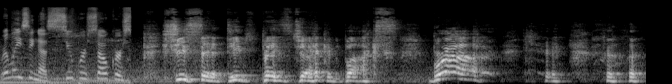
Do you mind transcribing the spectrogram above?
releasing a super soaker She said deep space jack in the box. Bruh.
